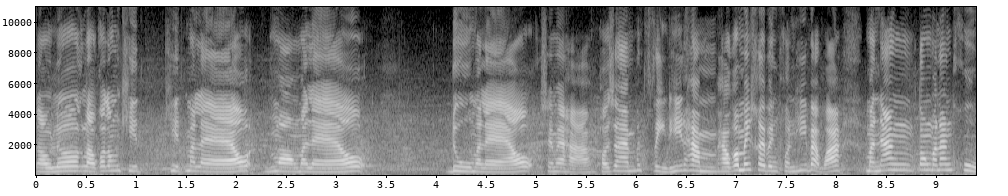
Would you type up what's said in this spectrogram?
เราเลิกเราก็ต้องคิดคิดมาแล้ว มองมาแล้ว ดูมาแล้วใช่ไหมคะเพราะฉะนั้นสิ่งที่ทำแพลก็ไม่เคยเป็นคนที่แบบว่ามานั่งต้องมานั่งขู่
